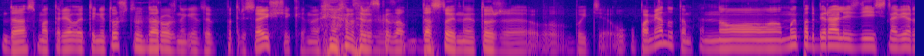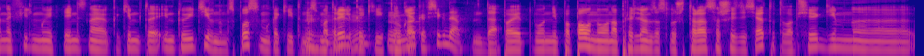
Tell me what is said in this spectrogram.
Да, смотрел. Это не то, что uh-huh. дорожный, это потрясающее кино, я бы даже сказал. Достойное тоже э, быть упомянутым. Но мы подбирали здесь, наверное, фильмы, я не знаю, каким-то интуитивным способом. Какие-то мы uh-huh. смотрели, какие-то ну, нет. как и всегда. Да, поэтому он не попал, но он определенно заслужит. Трасса 60 — это вообще гимн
